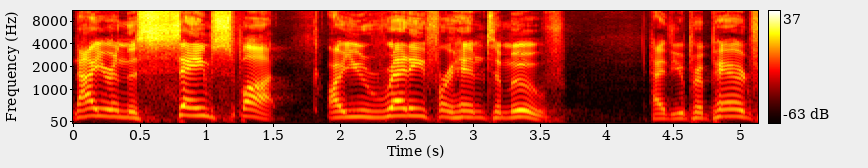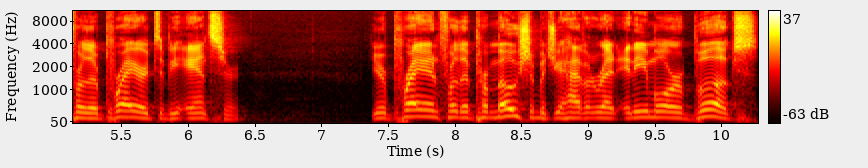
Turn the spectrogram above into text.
Now you're in the same spot. Are you ready for him to move? Have you prepared for the prayer to be answered? You're praying for the promotion, but you haven't read any more books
